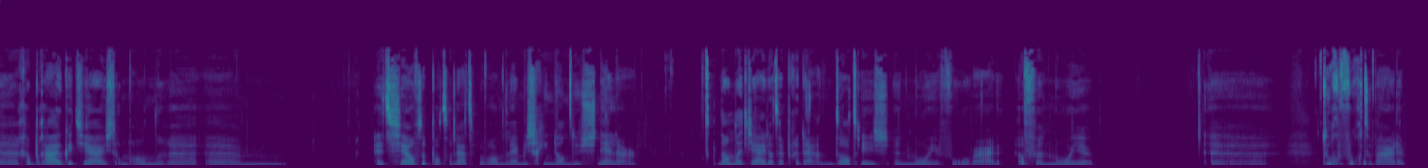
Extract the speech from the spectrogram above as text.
uh, gebruik het juist om anderen um, hetzelfde pad te laten bewandelen en misschien dan dus sneller dan dat jij dat hebt gedaan. Dat is een mooie voorwaarde of een mooie uh, toegevoegde waarde.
